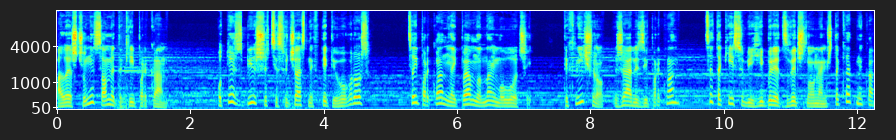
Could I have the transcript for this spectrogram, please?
Але ж чому саме такий паркан? Отож, з більшості сучасних типів огорож цей паркан, найпевно, наймолодший. Технічно, жалюзі паркан це такий собі гібрид звичного нам штакетника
